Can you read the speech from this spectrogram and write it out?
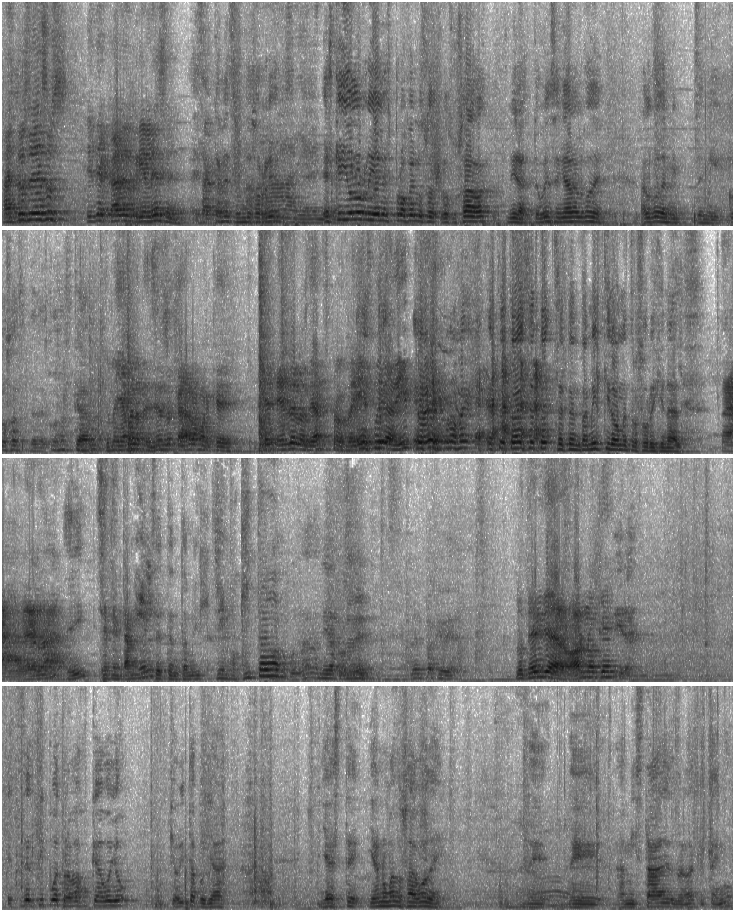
Ah, entonces esos es de acá del riel ese. Exactamente, son de esos rieles. Ah, le es que yo los rieles, profe, los, los usaba. Mira, te voy a enseñar algo de algo de mi, de mi cosas, de las cosas que hago. Me llama la atención su carro porque es de los de antes, pero trae Este, cuidadito, este, ¿eh? profe, este trae sete- 70 mil kilómetros originales. Ah, ¿verdad? ¿Sí? ¿70 mil? 70 mil. Bien poquito. Pues nada, mira, profe, ven, ven para que vea. ¿Lo tienen de adorno o qué? Mira, este es el tipo de trabajo que hago yo, que ahorita pues ya, ya este, ya nomás los hago de, de, de amistades, ¿verdad? Que tengo.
